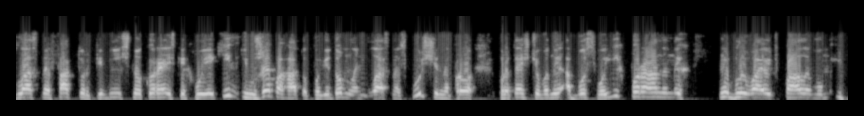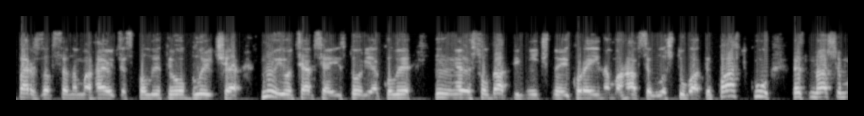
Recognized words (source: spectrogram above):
Власне фактор північно-корейських вояків, і вже багато повідомлень власне з Курщини про, про те, що вони або своїх поранених обливають паливом і перш за все намагаються спалити обличчя. Ну і оця вся історія, коли солдат Північної Кореї намагався влаштувати пастку е, нашим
